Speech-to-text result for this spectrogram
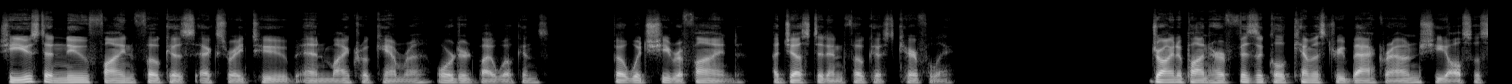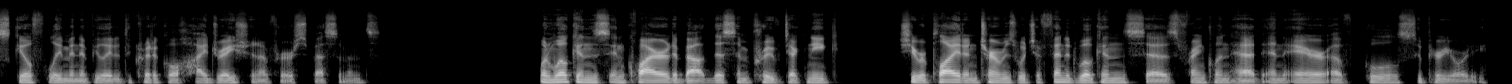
She used a new fine focus X ray tube and micro camera ordered by Wilkins, but which she refined, adjusted, and focused carefully. Drawing upon her physical chemistry background, she also skillfully manipulated the critical hydration of her specimens. When Wilkins inquired about this improved technique, she replied in terms which offended Wilkins, as Franklin had an air of cool superiority.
